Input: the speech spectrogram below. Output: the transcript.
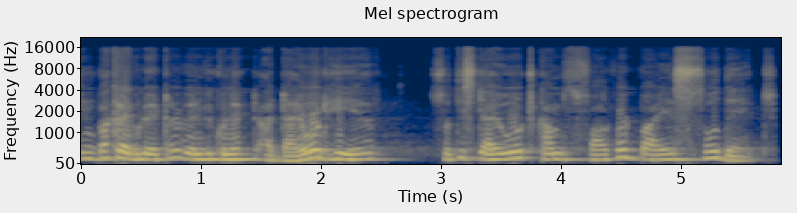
In buck regulator when we connect a diode here, so this diode comes forward bias so that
